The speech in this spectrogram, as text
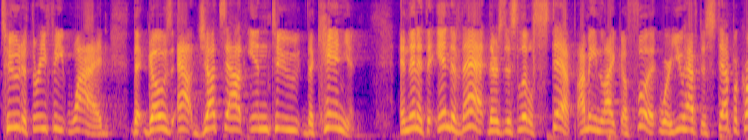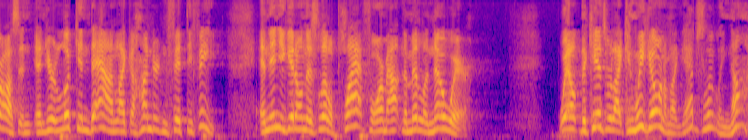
two to three feet wide that goes out, juts out into the canyon. And then at the end of that, there's this little step, I mean, like a foot, where you have to step across and, and you're looking down like 150 feet. And then you get on this little platform out in the middle of nowhere. Well, the kids were like, Can we go? And I'm like, Absolutely not.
